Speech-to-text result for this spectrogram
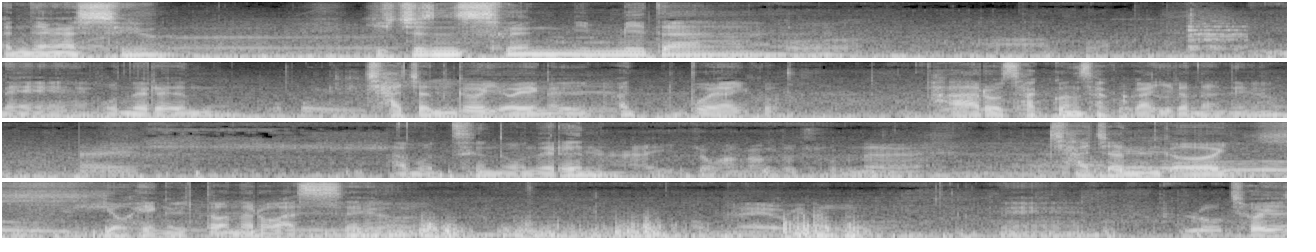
안녕하세요. 유준승입니다. 아, 네, 오늘은 자전거 여행을 아 뭐야 이거 바로 사건 사고가 일어나네요. 아무튼 오늘은 아, 이쪽 한강도 좋네 자전거 여행을 떠나러 왔어요. 네, 저희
